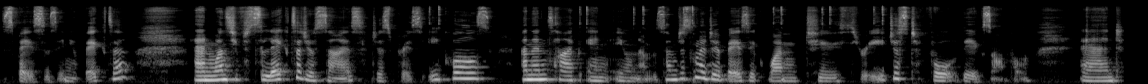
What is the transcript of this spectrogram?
spaces in your vector. And once you've selected your size, just press equals and then type in your number. So I'm just going to do a basic 1, 2, 3 just for the example. And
